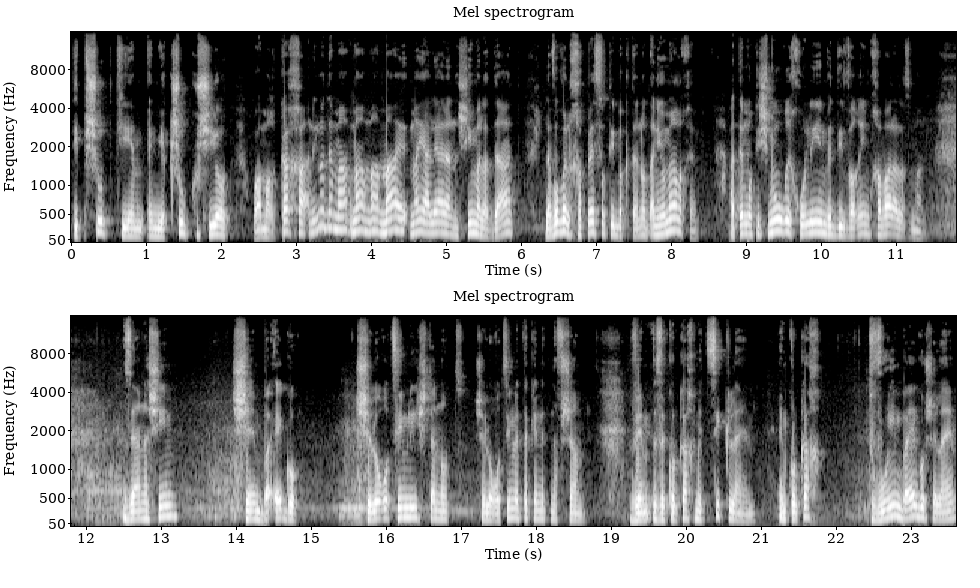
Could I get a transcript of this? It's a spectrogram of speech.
טיפשות כי הם, הם יקשו קושיות. הוא אמר ככה, אני לא יודע מה, מה, מה, מה, מה יעלה על אנשים על הדעת לבוא ולחפש אותי בקטנות. אני אומר לכם, אתם עוד תשמעו ריחולים ודברים, חבל על הזמן. זה אנשים שהם באגו, שלא רוצים להשתנות, שלא רוצים לתקן את נפשם, וזה כל כך מציק להם, הם כל כך טבועים באגו שלהם,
